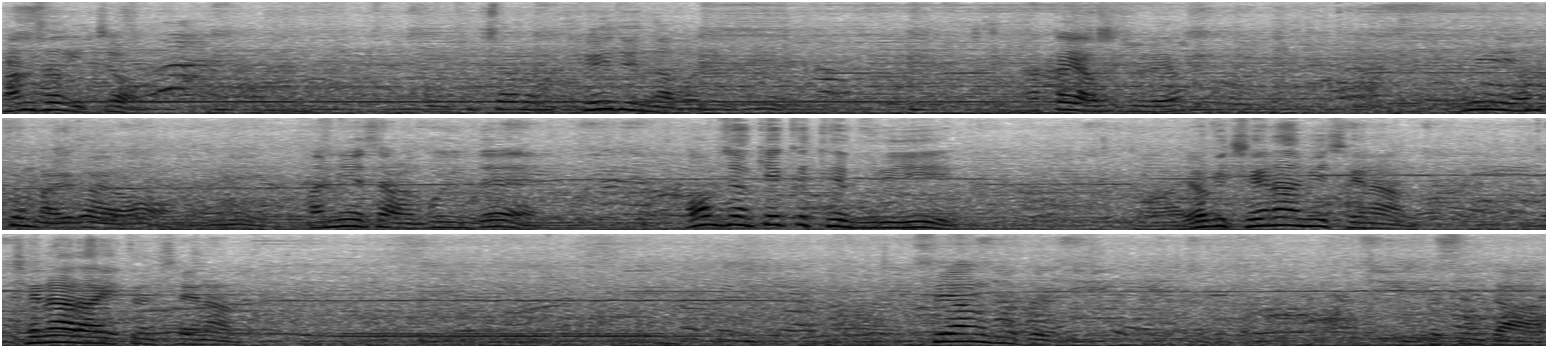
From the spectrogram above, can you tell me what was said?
감성 있죠? 어, 숙자는 교회도 있나 봐요. 가까이 와보실래요? 물이 엄청 맑아요. 물이. 밤 위에서 안 보이는데 엄청 깨끗해 물이. 아, 여기 제남이 제남. 제나라에 있던 제남. 수양보드. 됐습니다.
